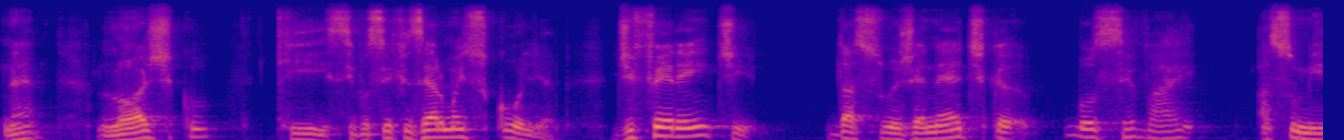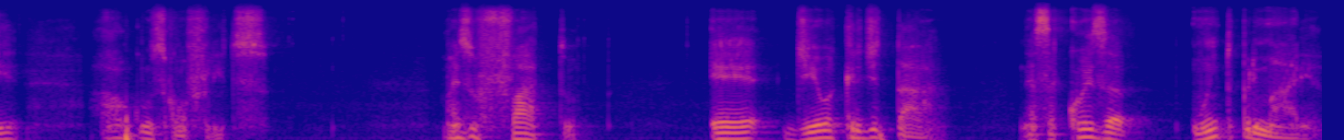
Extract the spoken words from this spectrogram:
né? Lógico que se você fizer uma escolha diferente da sua genética, você vai assumir alguns conflitos. Mas o fato é de eu acreditar nessa coisa muito primária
